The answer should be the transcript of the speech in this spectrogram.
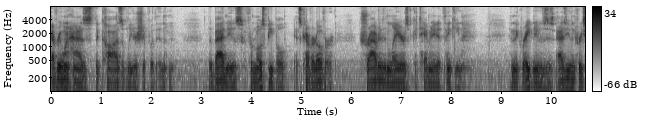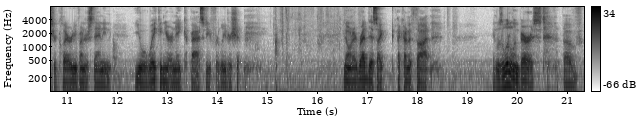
Everyone has the cause of leadership within them. The bad news, for most people, it's covered over, shrouded in layers of contaminated thinking. And the great news is as you increase your clarity of understanding, you awaken your innate capacity for leadership. you know, when I read this, I, I kind of thought it was a little embarrassed of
